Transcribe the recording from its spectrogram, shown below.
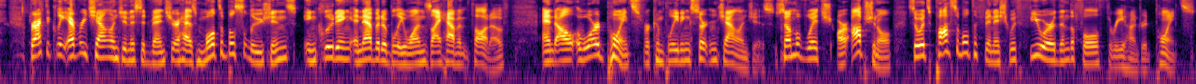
practically every challenge in this adventure has multiple solutions, including inevitably ones I haven't thought of, and I'll award points for completing certain challenges, some of which are optional, so it's possible to finish with fewer than the full 300 points.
